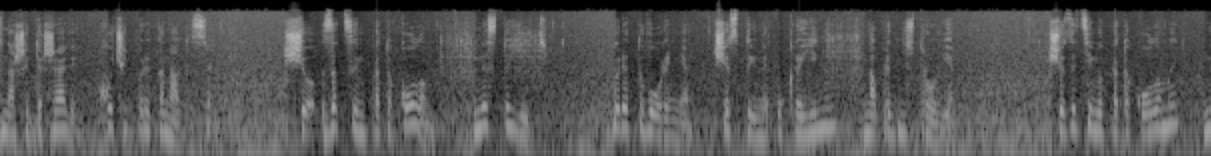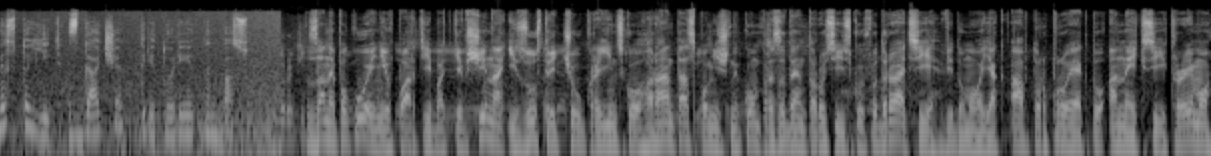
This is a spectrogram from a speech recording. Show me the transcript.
в нашій державі хочуть переконатися, що за цим протоколом не стоїть перетворення частини України на Придністров'я, що за цими протоколами не стоїть здача території Донбасу. Занепокоєні в партії Батьківщина і зустріччю українського гаранта з помічником президента Російської Федерації, відомого як автор проекту анексії Криму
